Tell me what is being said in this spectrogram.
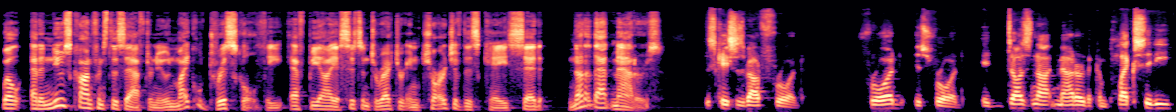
Well, at a news conference this afternoon, Michael Driscoll, the FBI assistant director in charge of this case, said none of that matters. This case is about fraud. Fraud is fraud. It does not matter the complexity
